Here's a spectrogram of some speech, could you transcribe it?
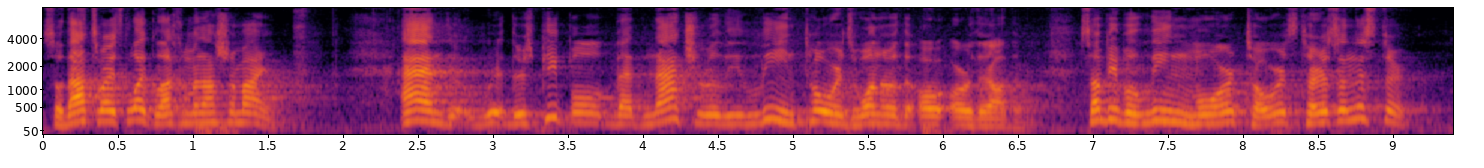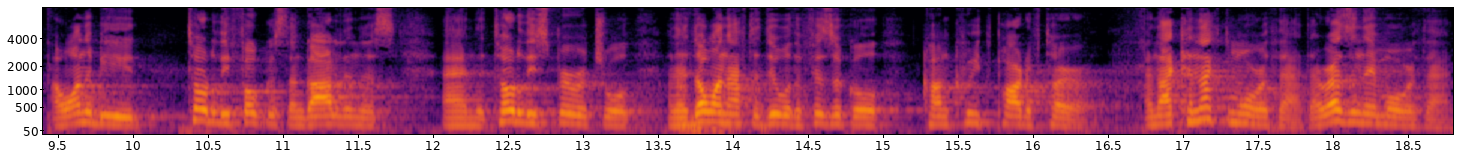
So that's why it's like Lechem and Hashemayim. And there's people that naturally lean towards one or the, or, or the other. Some people lean more towards Torah and Nister. I want to be totally focused on godliness and totally spiritual, and I don't want to have to deal with the physical, concrete part of Torah. And I connect more with that. I resonate more with that.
